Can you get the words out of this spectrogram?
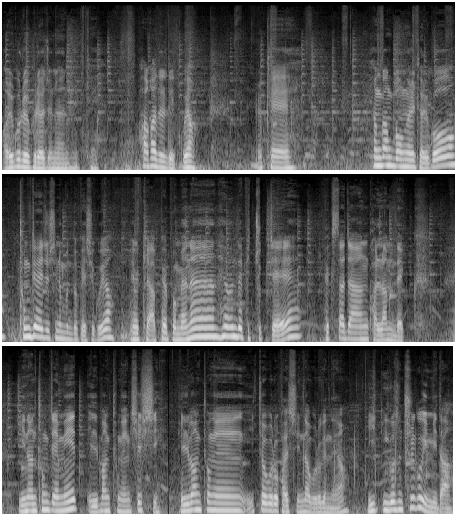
얼굴을 그려주는 이렇게 화가들도 있고요. 이렇게 형광봉을 들고 통제해 주시는 분도 계시고요. 이렇게 앞에 보면은 해운대 비축제 백사장 관람덱 인원 통제 및 일방 통행 실시. 일방 통행 이쪽으로 갈 수 있나 모르겠네요. 이, 이곳은 출구입니다.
